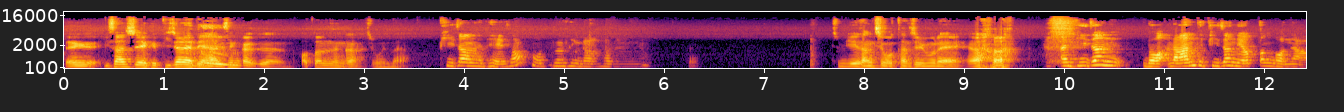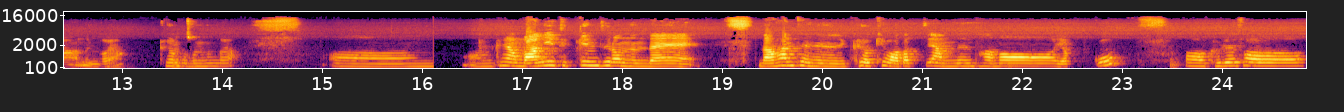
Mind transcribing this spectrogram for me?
네, 이선 씨의 그 비전에 대한 생각은 어떤 생각을 가지고 있나요? 비전에 대해서 어떤 생각을 하냐면요. 좀 예상치 못한 질문에. 아니 비전 너 나한테 비전이 어떤 거냐는 거야? 그런 그렇죠. 거 묻는 거야? 어, 어, 그냥 많이 듣긴 들었는데 나한테는 그렇게 와닿지 않는 단어였고 어 그래서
